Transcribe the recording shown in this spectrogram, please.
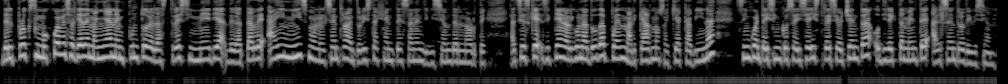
del próximo jueves, el día de mañana en punto de las tres y media de la tarde, ahí mismo en el Centro Naturista Gente Sana en División del Norte. Así es que si tienen alguna duda pueden marcarnos aquí a cabina 5566-1380 o directamente al Centro División.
